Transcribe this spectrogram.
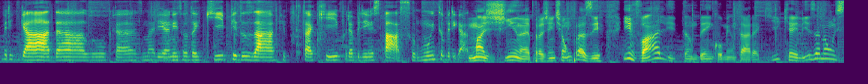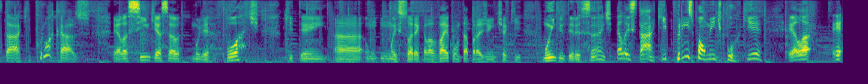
Obrigada, Lucas, Mariana e toda a equipe do Zap por estar aqui, por abrir um espaço. Muito obrigada. Imagina, pra gente é um prazer. E vale também comentar aqui que a Elisa não está aqui por um acaso. Ela sim que é essa mulher forte, que tem uh, um, uma história que ela vai contar pra gente aqui muito interessante, ela está aqui principalmente porque ela é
